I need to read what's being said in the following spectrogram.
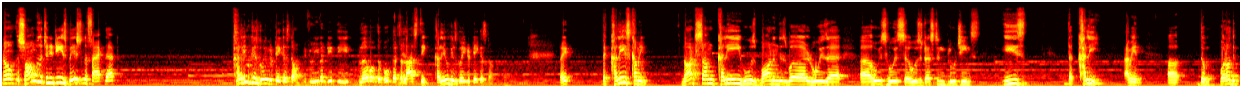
Now, the Song of the Trinity is based on the fact that Kali is going to take us down. If you even read the blurb of the book, that's the last thing. Kali is going to take us down, right? The Kali is coming not some Kali who is born in this world, who is a uh, who is who is uh, who's dressed in blue jeans. Is the Kali. I mean, uh, the one of the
